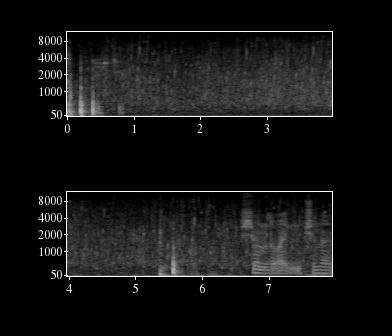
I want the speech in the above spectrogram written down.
Подожди. Все, ну давай, начинаем.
